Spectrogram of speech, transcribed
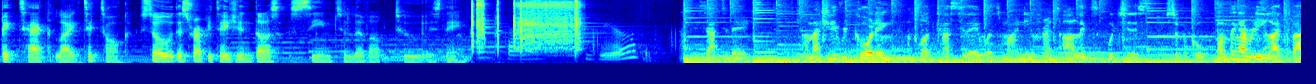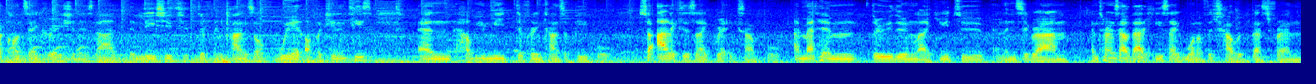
big tech like TikTok. So this reputation does seem to live up to its name. Saturday. I'm actually recording a podcast today with my new friend Alex, which is super cool. One thing I really like about content creation is that it leads you to different kinds of weird opportunities and help you meet different kinds of people. So Alex is like a great example. I met him through doing like YouTube and Instagram, and turns out that he's like one of the childhood best friend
